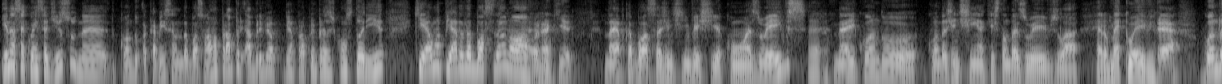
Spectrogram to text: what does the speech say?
E na sequência disso, né, quando acabei saindo da Bossa Nova, para abrir minha, minha, própria empresa de consultoria, que é uma piada da Bossa Nova, é. né? Que na época Bossa a gente investia com as Waves, Era. né? E quando, quando a gente tinha a questão das Waves lá. Era o Mac Wave. É. Quando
